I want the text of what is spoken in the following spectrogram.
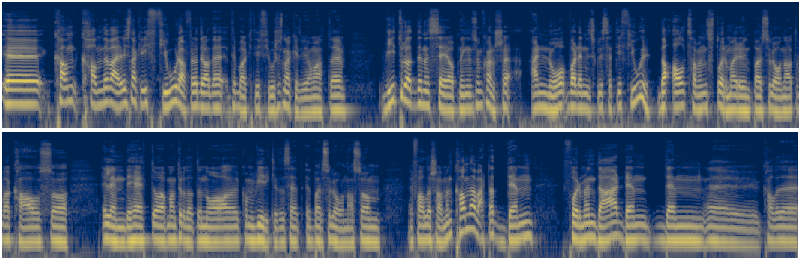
Eh, kan, kan det være Vi snakker i fjor, da for å dra det tilbake til i fjor, så snakket vi om at eh, vi trodde at denne serieåpningen som kanskje er nå, var den vi skulle sett i fjor. Da alt sammen storma rundt Barcelona, at det var kaos og elendighet, og at man trodde at det nå kommer virkelig til å se et, Barcelona som faller sammen. Kan det ha vært at den formen der, den, den eh, Kall det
